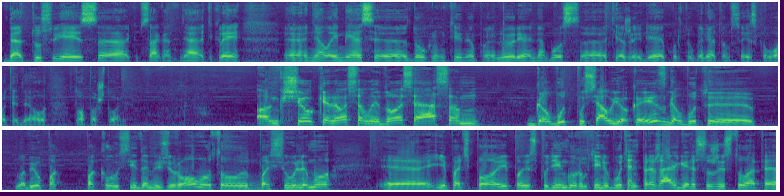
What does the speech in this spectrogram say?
Bet tu su jais, e, kaip sakant, ne, tikrai e, nelaimėsi daug rungtynių pailių ir jie nebus e, tie žaidėjai, kur tu galėtum su jais kovoti dėl top 8. Anksčiau keliose laidose esam galbūt pusiau juokais, galbūt labiau paklausydami žiūrovų tų mhm. pasiūlymų, e, ypač po, po įspūdingų rungtynių, būtent prie Žalgerį sužaistų apie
